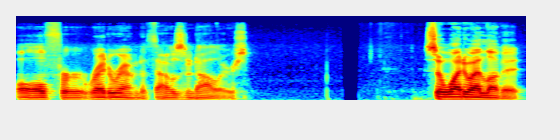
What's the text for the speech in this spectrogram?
all for right around $1,000. So, why do I love it?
